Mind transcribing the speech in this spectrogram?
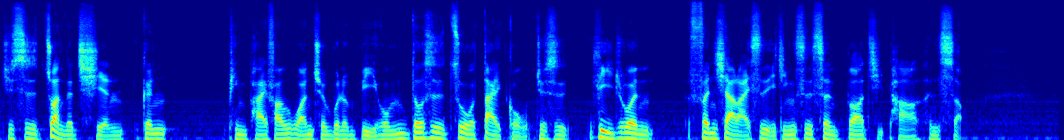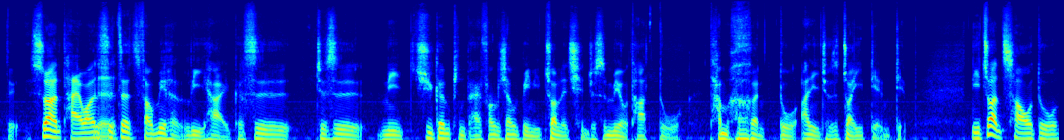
就是赚的钱跟品牌方完全不能比。我们都是做代工，就是利润分下来是已经是剩不知道几趴，很少。对，虽然台湾是这方面很厉害，可是就是你去跟品牌方相比，你赚的钱就是没有他多，他们很多，啊，你就是赚一点点，你赚超多，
